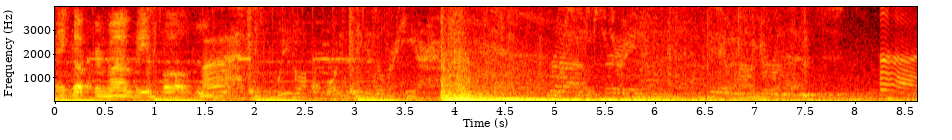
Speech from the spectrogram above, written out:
Make up your mind, baseball. We got what do you think is over here? Round three. Do not relent. Ah,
